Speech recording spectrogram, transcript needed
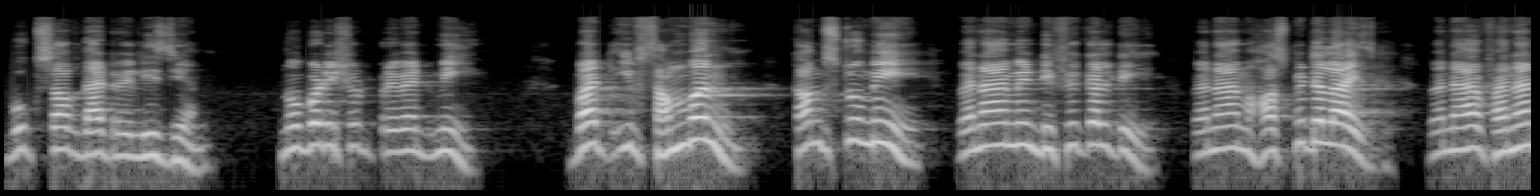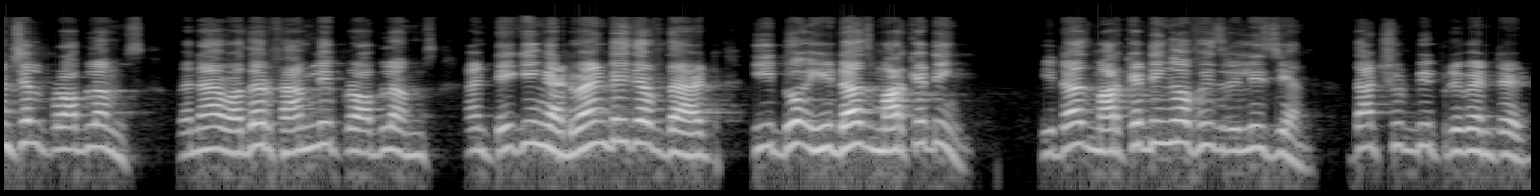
books of that religion nobody should prevent me. But if someone comes to me when i am in difficulty when i am hospitalized when i have financial problems when i have other family problems and taking advantage of that he do he does marketing he does marketing of his religion. That should be prevented.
